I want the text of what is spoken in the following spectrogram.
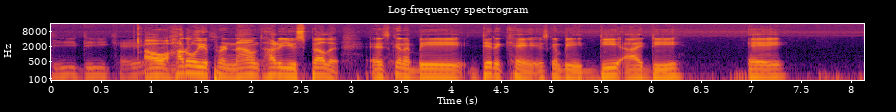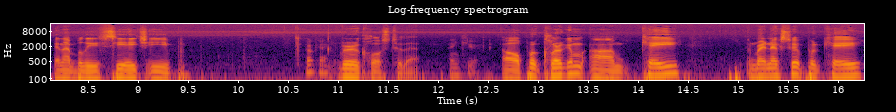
Didache. Oh, how do you pronounce? pronounce? How do you spell it? It's gonna be Didache. It's gonna be D I D A, and I believe C H E. Okay, Very close to that. thank you. I'll put Kerygma um, K, and right next to it put K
